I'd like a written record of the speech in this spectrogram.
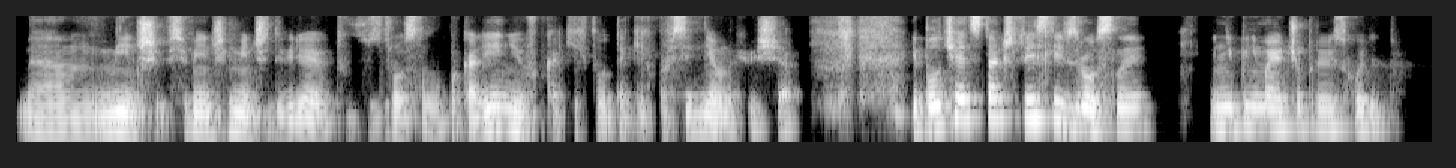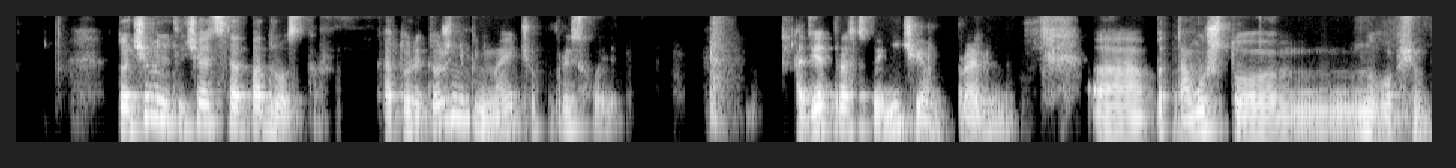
меньше, все меньше и меньше доверяют взрослому поколению в каких-то вот таких повседневных вещах. И получается так, что если взрослые не понимают, что происходит, то чем они отличаются от подростков, которые тоже не понимают, что происходит? Ответ простой – ничем, правильно. А, потому что, ну, в общем,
